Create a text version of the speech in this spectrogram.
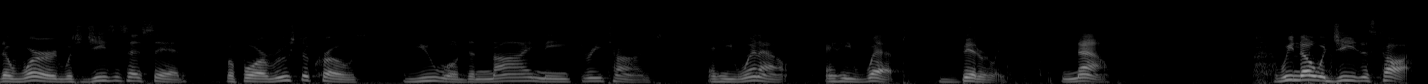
the word which Jesus had said, Before a rooster crows, you will deny me three times. And he went out and he wept bitterly. Now, we know what Jesus taught.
